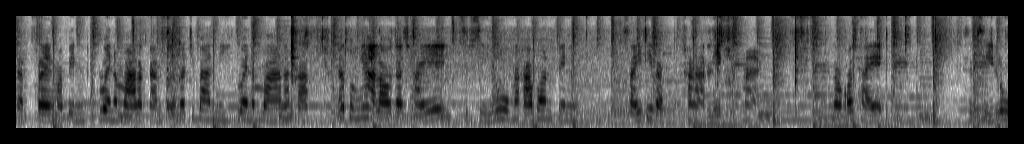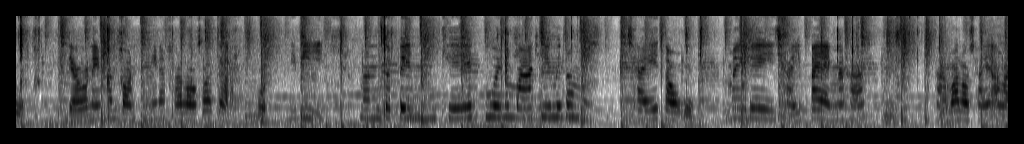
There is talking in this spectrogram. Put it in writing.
ดัดแปลงมาเป็นกล้วยน้ำว้าละกันเผอิญว่าที่บ้านมีกล้วยน้ำว้านะคะ แล้วตรงเนี้ยเราจะใช้ 14 ลูกนะคะเพราะมันเป็นไซส์ที่แบบขนาดเล็กมากเราก็ใช้ 14 ลูก เดี๋ยวในขั้นตอนนี้นะคะ เราก็จะบดบีบีมันจะเป็นเค้กกล้วยน้ำว้าที่ไม่ต้องใช้เตาอบไม่ได้ใช้แป้งนะคะ ถามว่าเราใช้อะไร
